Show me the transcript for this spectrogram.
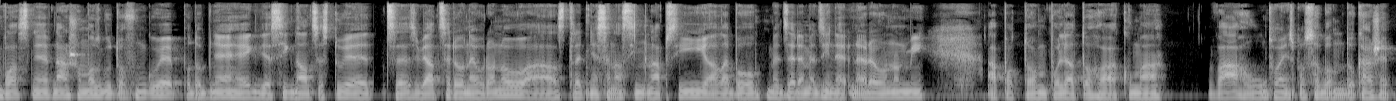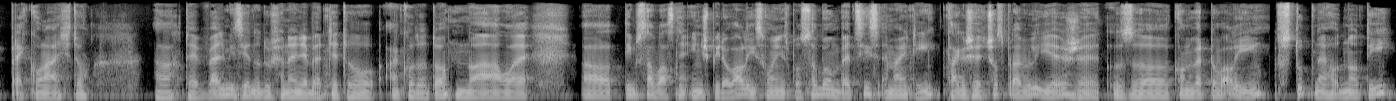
vlastne v našom mozgu to funguje podobne, hej, kde signál cestuje cez viacero neurónov a stretne sa na synapsy alebo medzere medzi neurónmi a potom podľa toho, akú má váhu, svojím spôsobom dokáže prekonať to. A to je veľmi zjednodušené, neberte to ako toto. No ale tým sa vlastne inšpirovali svojím spôsobom veci z MIT. Takže čo spravili je, že zkonvertovali vstupné hodnoty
